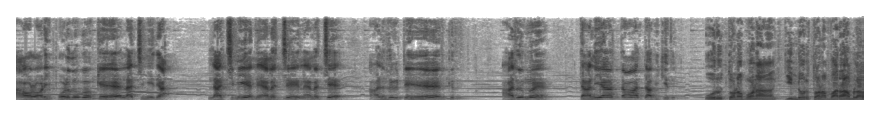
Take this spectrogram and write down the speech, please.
அவளோட பொழுதுபோக்கு லட்சுமி தான் லட்சுமிய நினைச்சு நினைச்சு அழுதுகிட்டே இருக்குது. அதுவும் தனியாத்தான் தவிக்குது. ஒரு துணை போனா இன்னொரு துணை வராமலா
